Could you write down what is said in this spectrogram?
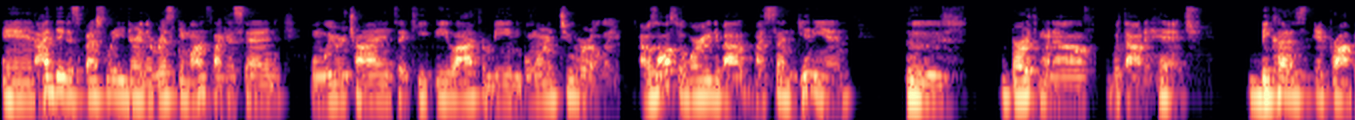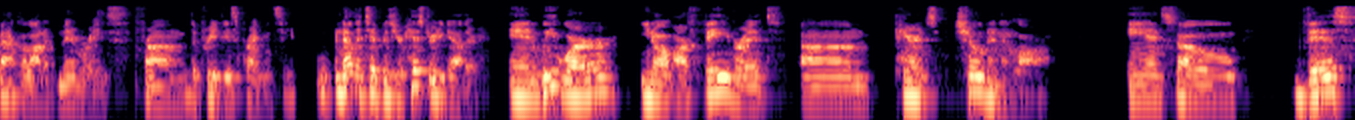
And I did, especially during the risky months, like I said, when we were trying to keep Eli from being born too early. I was also worried about my son Gideon, whose birth went off without a hitch because it brought back a lot of memories from the previous pregnancy. Another tip is your history together. And we were, you know, our favorite um, parents' children in law. And so this,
